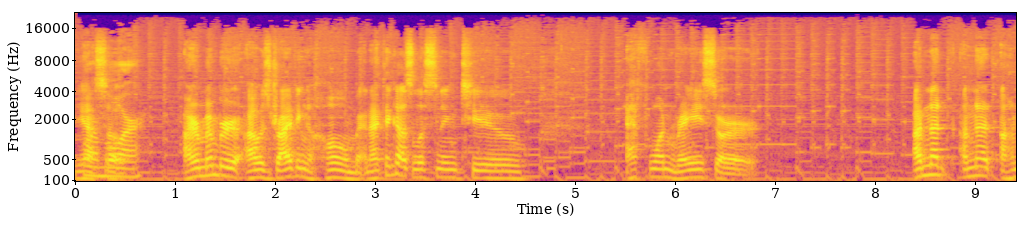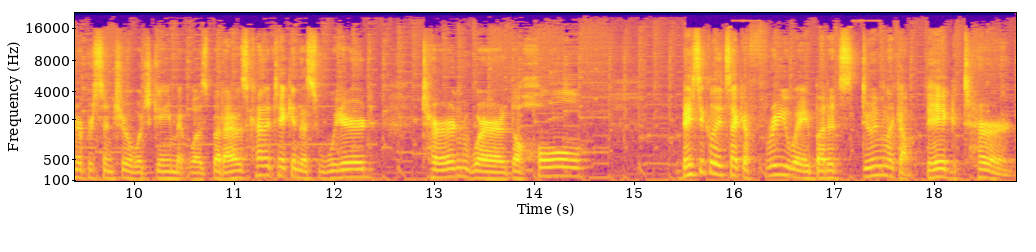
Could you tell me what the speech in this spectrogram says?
yeah. or so more. I remember I was driving home and I think I was listening to F1 race or I'm not I'm not 100% sure which game it was, but I was kind of taking this weird turn where the whole basically it's like a freeway but it's doing like a big turn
